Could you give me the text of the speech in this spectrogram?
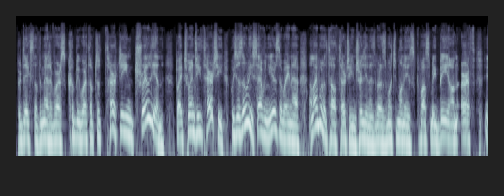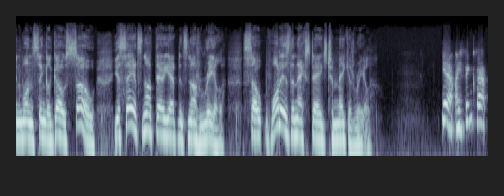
predicts that the metaverse could be worth up to 13 trillion by 2030, which is only seven years away now. And I would have thought 13 trillion is about as much money as could possibly be on Earth in one single go. So you say it's not there yet and it's not real. So what is the next stage to make it real? Yeah, I think that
